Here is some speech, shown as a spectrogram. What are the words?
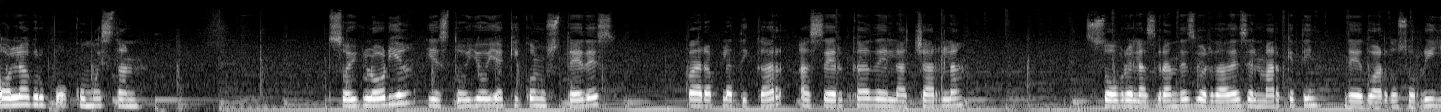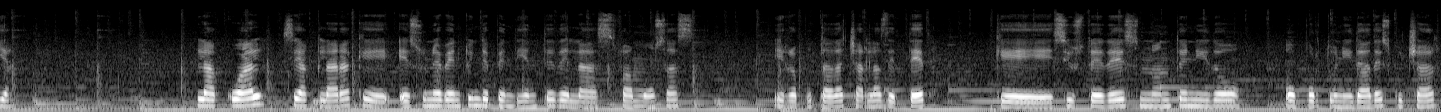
Hola grupo, ¿cómo están? Soy Gloria y estoy hoy aquí con ustedes para platicar acerca de la charla sobre las grandes verdades del marketing de Eduardo Zorrilla, la cual se aclara que es un evento independiente de las famosas y reputadas charlas de TED, que si ustedes no han tenido oportunidad de escuchar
